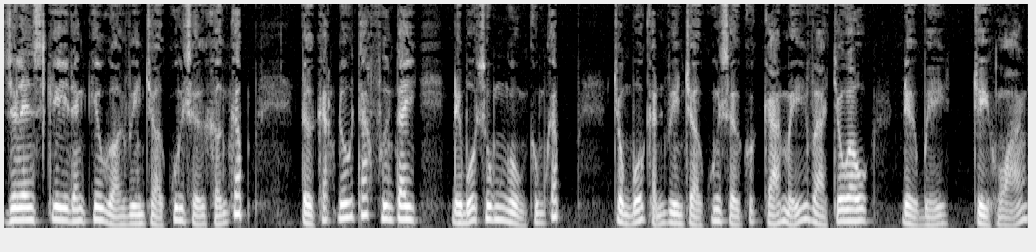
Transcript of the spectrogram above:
Zelensky đang kêu gọi viện trợ quân sự khẩn cấp từ các đối tác phương Tây để bổ sung nguồn cung cấp trong bối cảnh viện trợ quân sự của cả Mỹ và châu Âu đều bị trì hoãn.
